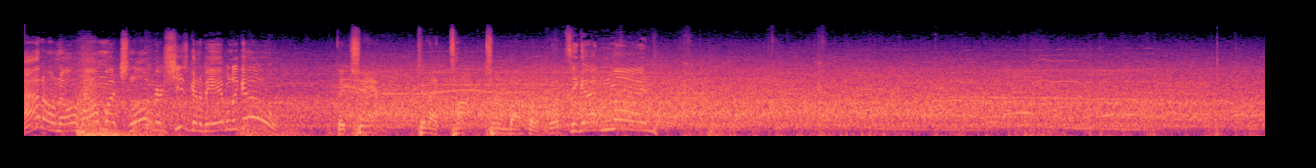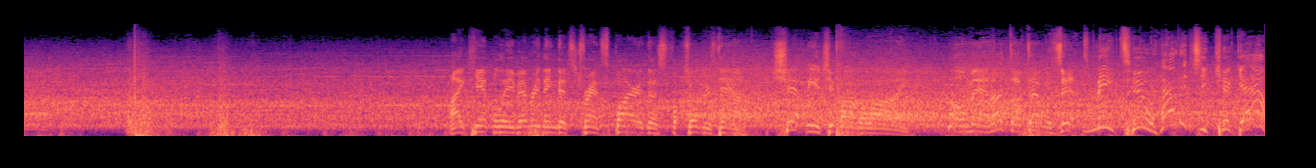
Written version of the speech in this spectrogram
I don't know how much longer she's going to be able to go. The champ to the top turnbuckle. What's he got in mind? I can't believe everything that's transpired thus far. Shoulders down. Championship on the line. Oh, man, I thought that was it. Me too. How did she kick out?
